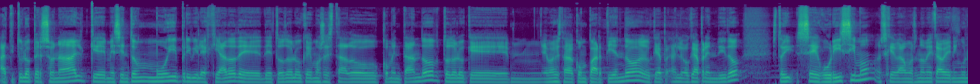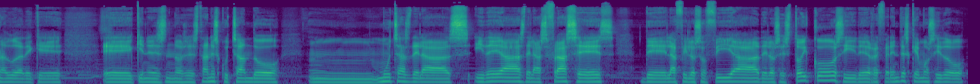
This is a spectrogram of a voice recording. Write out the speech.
a título personal que me siento muy privilegiado de, todo lo que hemos estado comentando, todo lo que mm, hemos estado compartiendo, lo que, lo que he aprendido. Estoy segurísimo, es que vamos, no me cabe ninguna duda de que eh, quienes nos están escuchando mm, muchas de las ideas, de las frases, de la filosofía de los estoicos y de referentes que hemos ido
